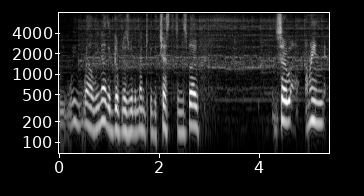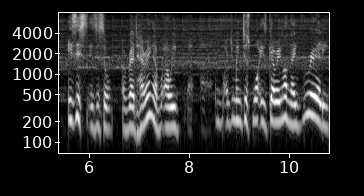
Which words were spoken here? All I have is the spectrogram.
we well we know the governors were meant to be the Chestertons, but so I mean, is this is this a, a red herring? Are, are we uh, uh, I mean, just what is going on? They've really,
